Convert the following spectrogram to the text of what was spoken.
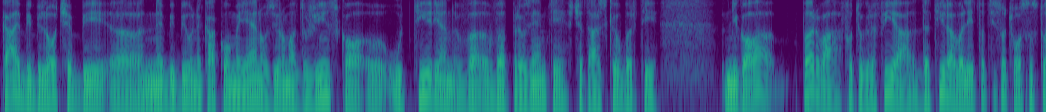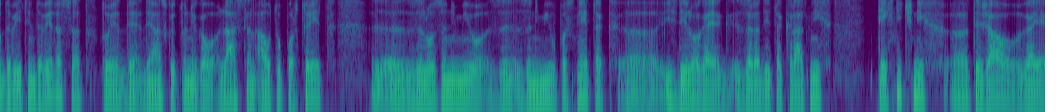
kaj bi bilo, če bi uh, ne bi bil nekako omejen oziroma družinsko utirjen v, v prevzem te ščetarske obrti. Njegova prva fotografija datira v leto 1899, to je dejansko je to njegov lasten avtoportret, eh, zelo zanimiv, zanimiv posnetek, eh, izdelal ga je zaradi takratnih tehničnih uh, težav, ga je,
